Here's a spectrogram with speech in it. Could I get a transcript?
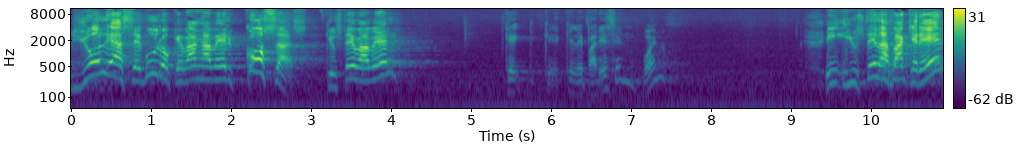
yo le aseguro que van a haber cosas que usted va a ver que, que, le parecen bueno. Y, y usted las va a querer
